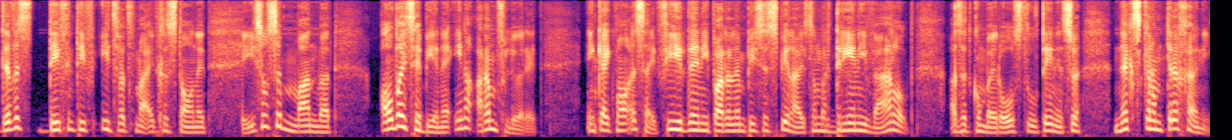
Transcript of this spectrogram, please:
dit was definitief iets wat vir my uitgestaan het. Hierso 'n man wat albei sy bene en 'n arm verloor het En kyk waar is hy? 4de in die Paralimpiese spele. Hy is nommer 3 in die wêreld as dit kom by rolstoeltennis. So niks kan hom terughou nie.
